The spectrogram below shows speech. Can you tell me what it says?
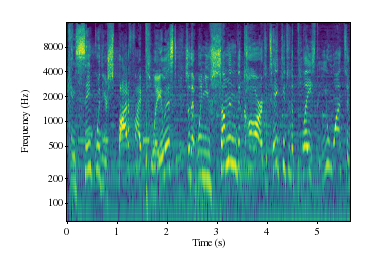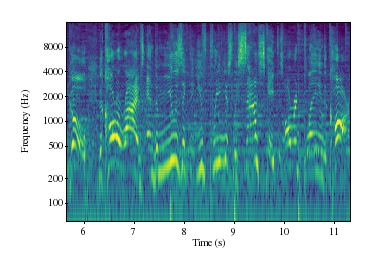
can sync with your Spotify playlist so that when you summon the car to take you to the place that you want to go, the car arrives and the music that you've previously soundscaped is already playing in the car,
